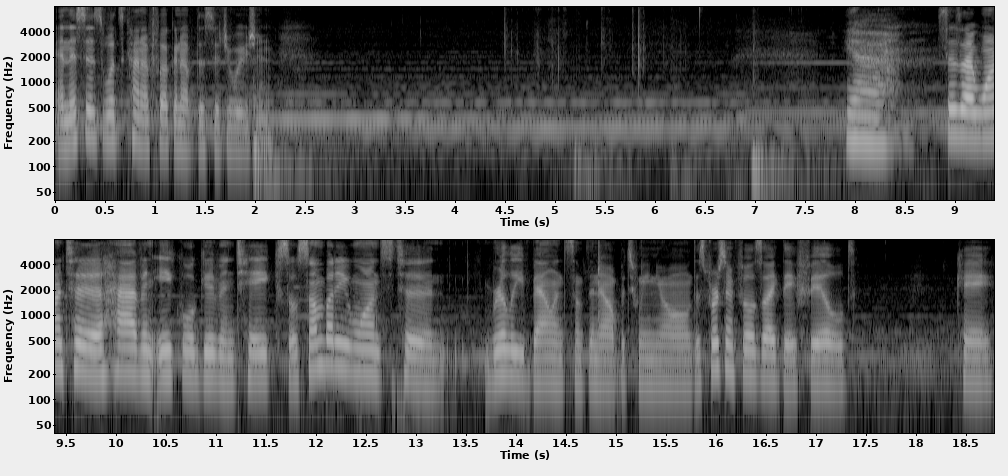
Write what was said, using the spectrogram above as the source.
and this is what's kind of fucking up the situation. Yeah. says I want to have an equal give and take. So somebody wants to really balance something out between y'all. This person feels like they failed. Okay.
